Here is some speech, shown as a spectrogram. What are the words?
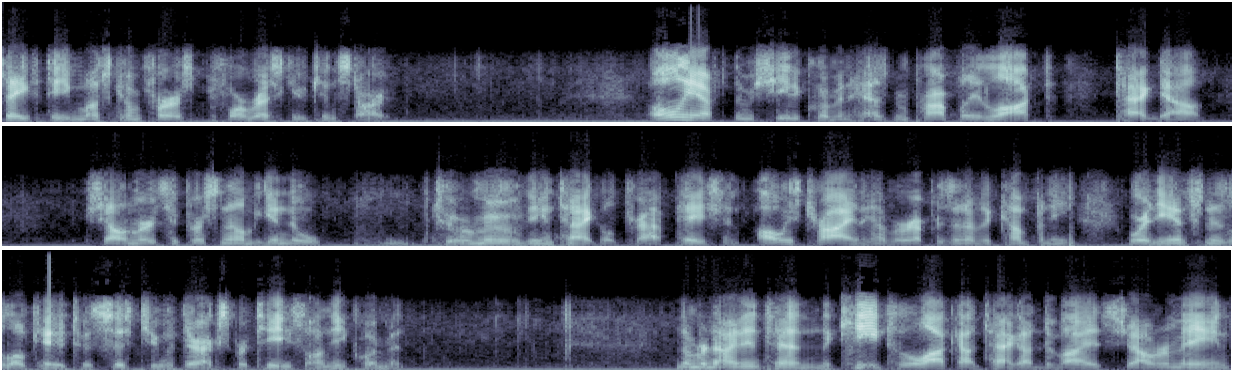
safety must come first before rescue can start. Only after the machine equipment has been properly locked, tagged out, shall emergency personnel begin to to remove the entangled trapped patient. Always try and have a representative of the company where the incident is located to assist you with their expertise on the equipment. Number 9 and 10, the key to the lockout tagout device shall remain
